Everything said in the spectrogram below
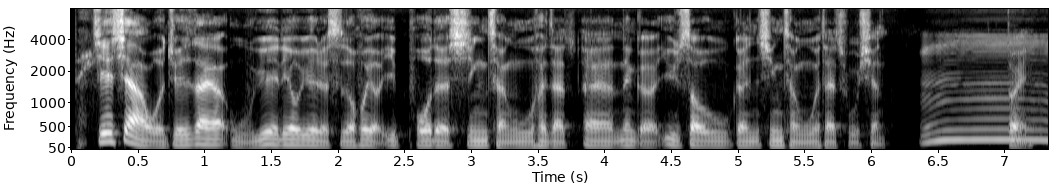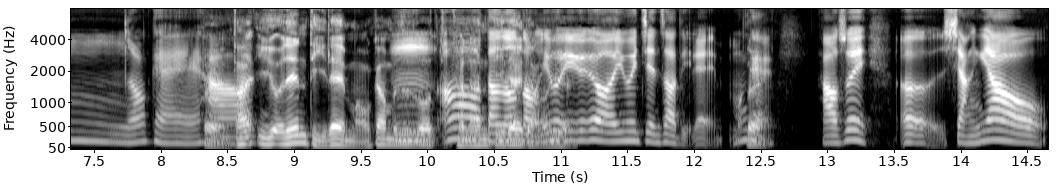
备。接下来我觉得在五月六月的时候会有一波的新城屋会在呃那个预售屋跟新城屋会再出现，嗯，对嗯，OK，对，好，它有点 delay 嘛，我刚不是说嗯可能哦、懂 delay 懂懂，因为因为因为建造 delay，OK，、对好，所以呃，想要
